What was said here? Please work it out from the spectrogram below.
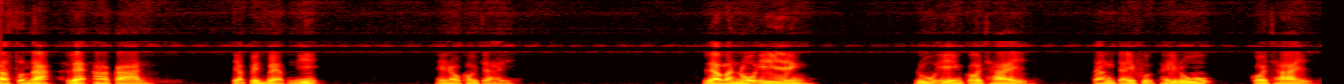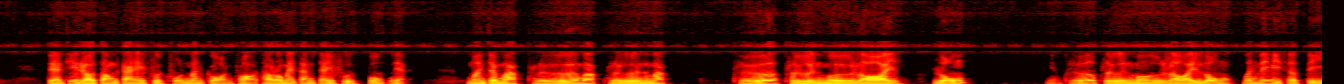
ลักษณะและอาการ จะเป็นแบบนี้ ให้เราเข้าใจ แล้วมันรู้เอง รู้เองก็ใช่ ตั้งใจฝึกให้รู้ก็ใช่ แต่ที่เราต้องใจฝึกฝนมันก่อน เพราะถ้าเราไม่ตั้งใจฝึกปุ๊บเนี่ย มันจะมักเผลอมักเพลินมัก เผลอเพลินเมอลอย หลงเนี่ยเผลอเพลินมือลอยหลง มันไม่มีสติ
